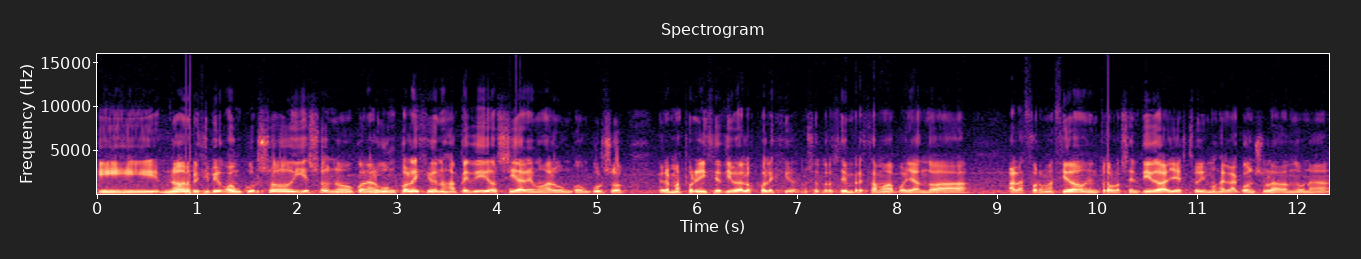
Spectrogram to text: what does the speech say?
Y no, en principio concurso y eso no, con algún colegio que nos ha pedido sí haremos algún concurso, pero más por iniciativa de los colegios. Nosotros siempre estamos apoyando a, la formación en todos los sentidos. Ayer estuvimos en la cónsula dando una,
